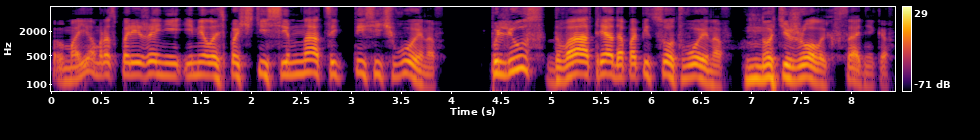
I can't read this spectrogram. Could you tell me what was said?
В моем распоряжении имелось почти 17 тысяч воинов, плюс два отряда по 500 воинов, но тяжелых всадников.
